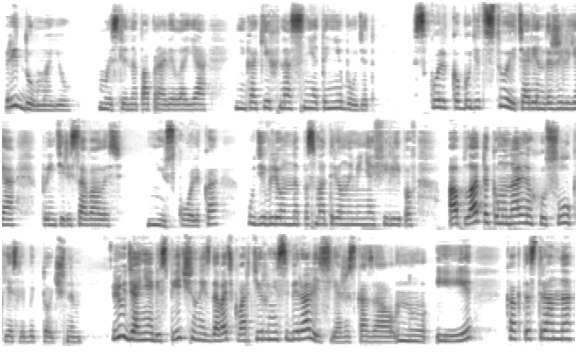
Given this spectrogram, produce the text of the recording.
«Придумаю», – мысленно поправила я. «Никаких нас нет и не будет». «Сколько будет стоить аренда жилья?» – поинтересовалась. «Нисколько», – удивленно посмотрел на меня Филиппов. «Оплата коммунальных услуг, если быть точным. Люди, они обеспечены, и сдавать квартиру не собирались, я же сказал. Ну и...» Как-то странно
